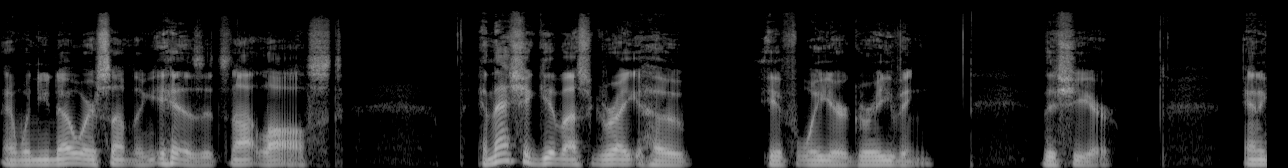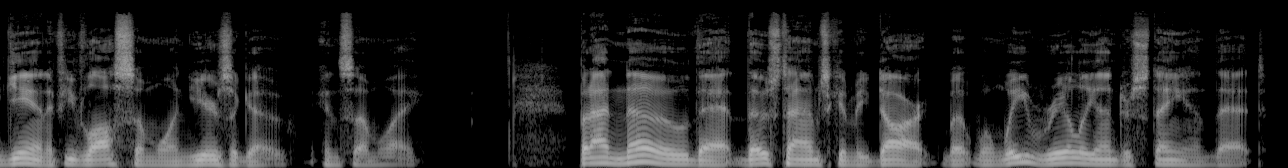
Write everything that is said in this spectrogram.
And when you know where something is, it's not lost. And that should give us great hope if we are grieving this year. And again, if you've lost someone years ago in some way. But I know that those times can be dark. But when we really understand that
